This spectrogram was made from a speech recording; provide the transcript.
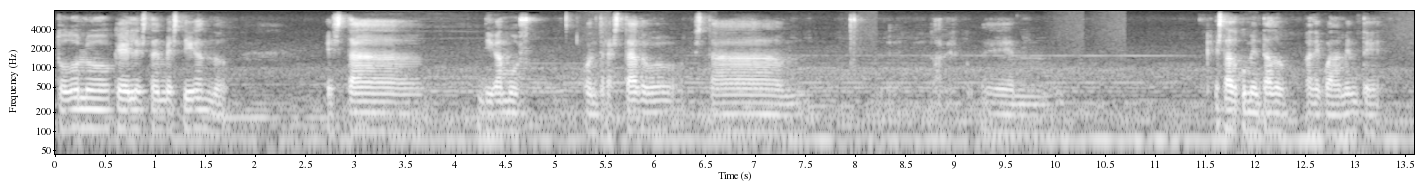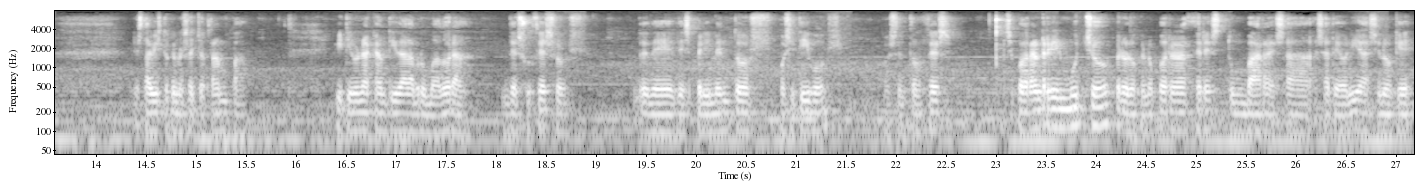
todo lo que él está investigando está, digamos, contrastado, está, a ver, em, está documentado adecuadamente, está visto que no se ha hecho trampa y tiene una cantidad abrumadora de sucesos, de, experimentos positivos, pues entonces se podrán reír mucho, pero lo que no podrán hacer es tumbar esa, esa teoría, sino que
